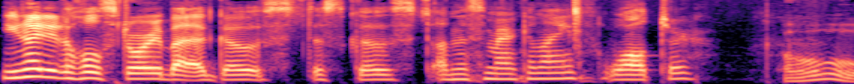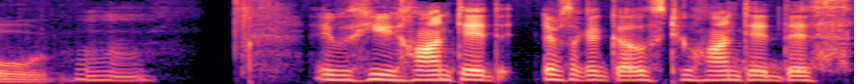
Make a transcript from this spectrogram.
You know, I did a whole story about a ghost, this ghost on This American Life, Walter. Oh, It was he haunted. There was like a ghost who haunted this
